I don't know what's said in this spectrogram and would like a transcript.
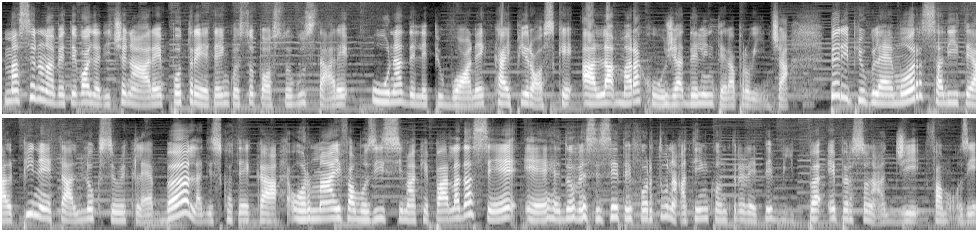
ma se non avete voglia di cenare potrete in questo posto gustare una delle più buone caipirosche alla maracuja dell'intera provincia. Per i più glamour salite al Pineta Luxury Club, la discoteca ormai famosissima che parla da sé e dove se siete fortunati incontrerete VIP e personaggi famosi.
